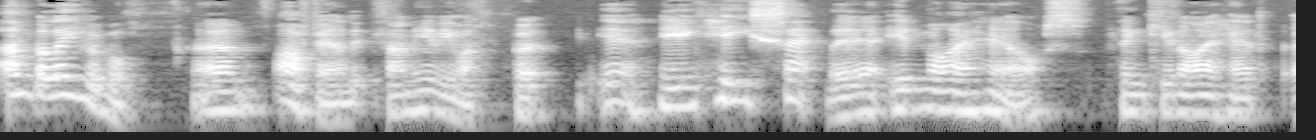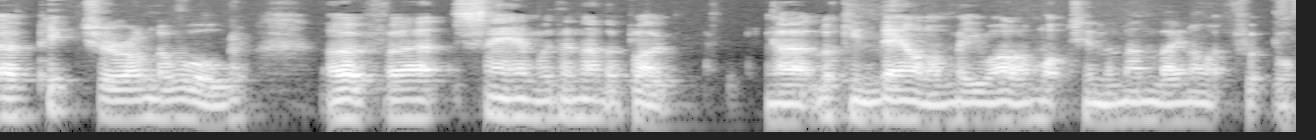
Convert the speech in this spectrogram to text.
Unbelievable. Um, I found it funny anyway. But yeah, he, he sat there in my house thinking I had a picture on the wall of uh, Sam with another bloke uh, looking down on me while I'm watching the Monday night football.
